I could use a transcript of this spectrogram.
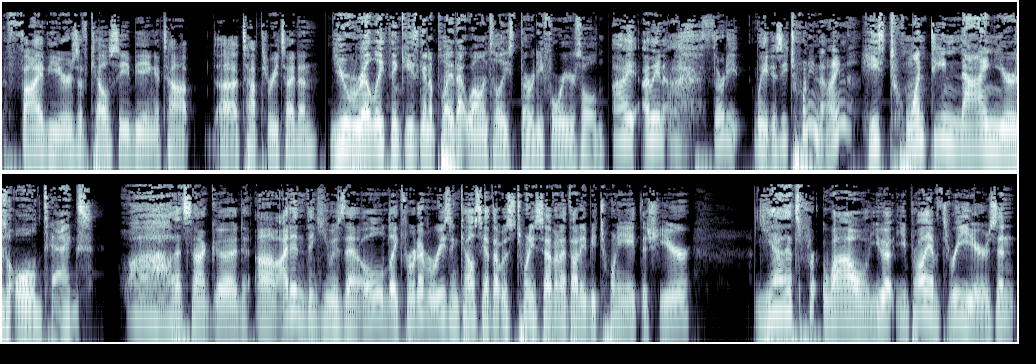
five years of Kelce being a top uh, top three tight end. You really think he's going to play that well until he's 34 years old? I I mean, uh, 30. Wait, is he 29? He's 29 years old. Tags. Wow, that's not good. Um, I didn't think he was that old. Like for whatever reason, Kelce, I thought was 27. I thought he'd be 28 this year. Yeah, that's pr- wow. You you probably have three years, and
